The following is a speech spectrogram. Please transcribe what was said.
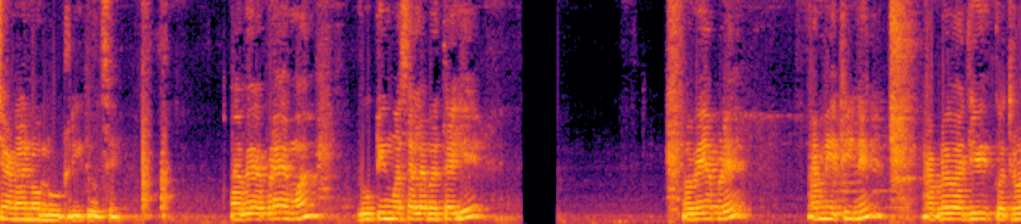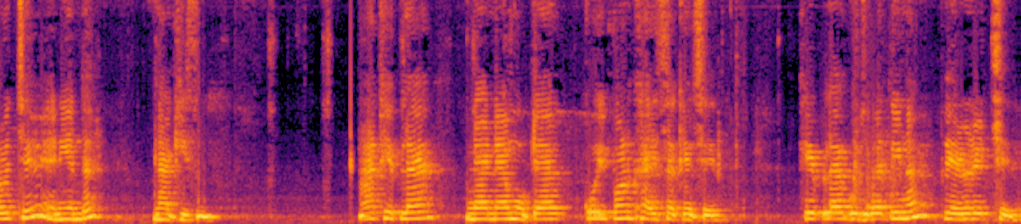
ચણાનો લોટ લીધો છે. હવે આપણે એમાં રોટી મસાલા બતાવીએ. હવે આપણે આ મેથીને આપણે આ જે કથળો છે, એની અંદર નાખીશું. આ થેપલા નાના મોટા કોઈ પણ ખાઈ શકે છે. થેપલા ગુજરાતીના ફેવરેટ છે.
